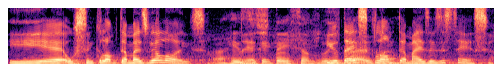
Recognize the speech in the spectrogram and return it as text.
E é, o 5 km é mais veloz. A né, resistência né? dos E o 10 km né? é mais resistência.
